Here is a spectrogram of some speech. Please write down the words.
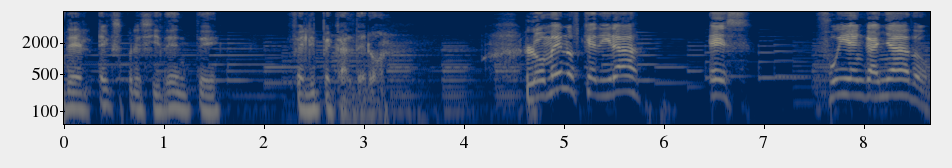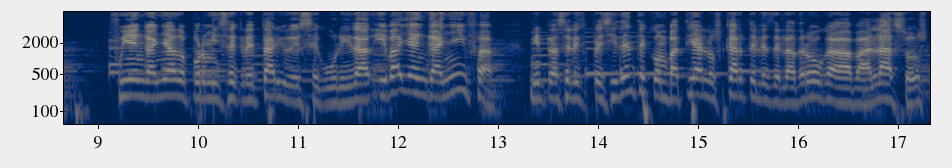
del expresidente Felipe Calderón. Lo menos que dirá es, fui engañado, fui engañado por mi secretario de seguridad y vaya engañifa Mientras el expresidente combatía los cárteles de la droga a balazos,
